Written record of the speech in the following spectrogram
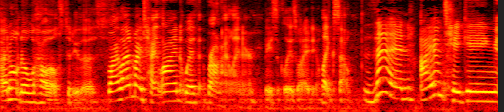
I don't know how else to do this. So I line my tight line with brown eyeliner, basically is what I do, like so. Then I am taking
